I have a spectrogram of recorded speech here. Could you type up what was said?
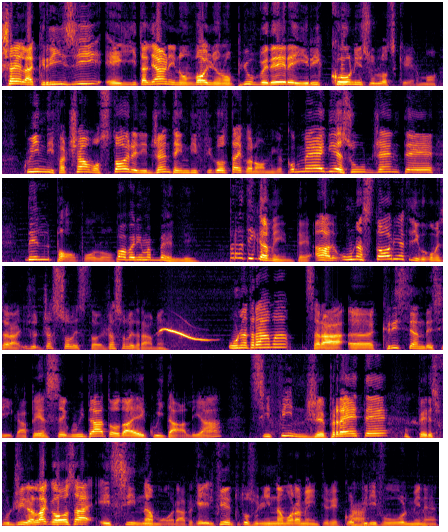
C'è la crisi e gli italiani non vogliono più vedere i ricconi sullo schermo. Quindi facciamo storie di gente in difficoltà economica, commedie su gente del popolo. Poveri ma belli. Praticamente. Allora, una storia, ti dico come sarà. Io già so le storie, già so le trame. Una trama sarà eh, Christian De Sica, perseguitato da Equitalia, si finge prete per sfuggire alla cosa e si innamora. Perché il film è tutto sugli innamoramenti, perché colpi Ah. di fulmine.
